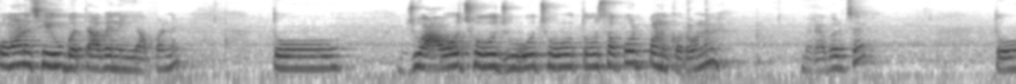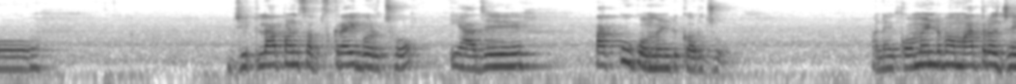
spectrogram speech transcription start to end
કોણ છે એવું બતાવે નહીં આપણને. તો જો આવો છો, જુઓ છો, તો સપોર્ટ પણ કરો ને. બરાબર છે? તો જેટલા પણ સબસ્ક્રાઈબર છો, એ આજે પાક્કું કોમેન્ટ કરજો. અને કોમેન્ટમાં માત્ર જય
